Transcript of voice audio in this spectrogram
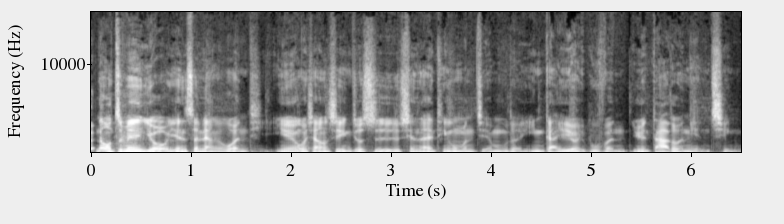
那我这边有延伸两个问题，因为我相信，就是现在听我们节目的，应该也有一部分，因为大家都很年轻，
